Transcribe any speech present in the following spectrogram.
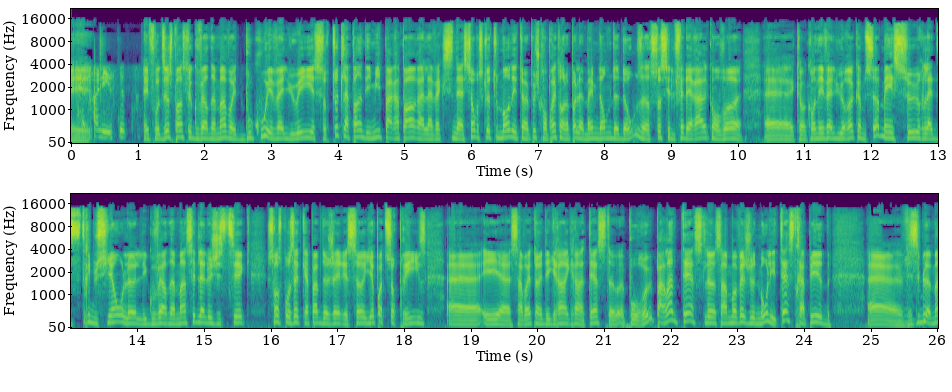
il faut dire, je pense que le gouvernement va être beaucoup évalué sur toute la pandémie par rapport à la vaccination, parce que là, tout le monde est un peu, je comprends qu'on n'a pas le même nombre de doses. Alors ça, c'est le fédéral qu'on va, euh, qu'on évaluera comme ça, mais sur la distribution, là, les gouvernements, c'est de la logistique, ils sont supposés être capables de gérer ça. Il n'y a pas de surprise euh, et euh, ça va être un des grands, grands tests pour eux. Parlant de tests, là, sans mauvais jeu de mots, les tests rapides, visiblement,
